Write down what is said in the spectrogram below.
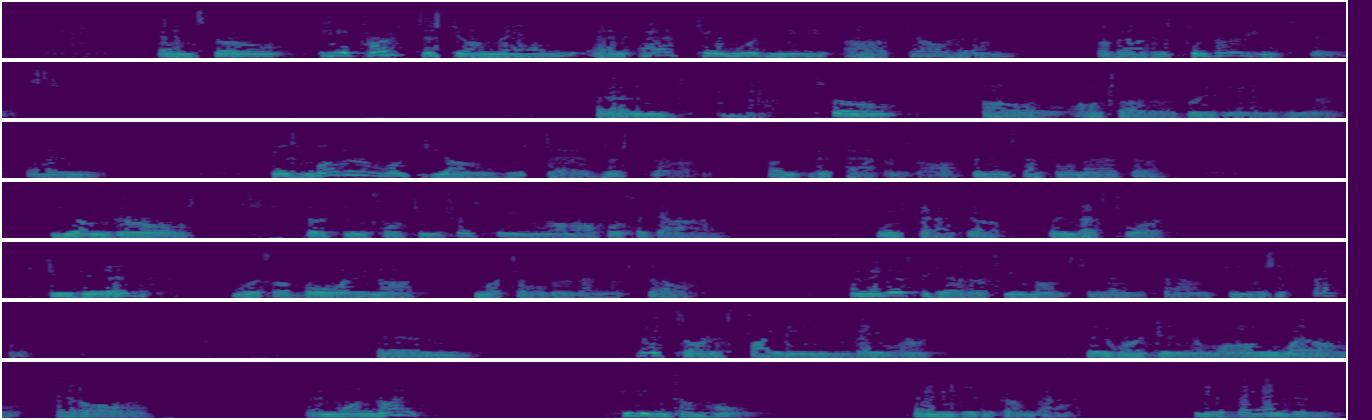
And so he approached this young man and asked him would he uh, tell him about his conversion experience. And so I'll, I'll try to abbreviate it here. And his mother was young, he said. This, uh, uh, this happens often in Central America. Young girls, 13, 14, 15, run off with a guy and shack up. And that's what she did with a boy not much older than herself. And they lived together a few months and then found she was expecting. And they started fighting. They weren't they weren't getting along well at all. And one night he didn't come home. And he didn't come back. He abandoned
